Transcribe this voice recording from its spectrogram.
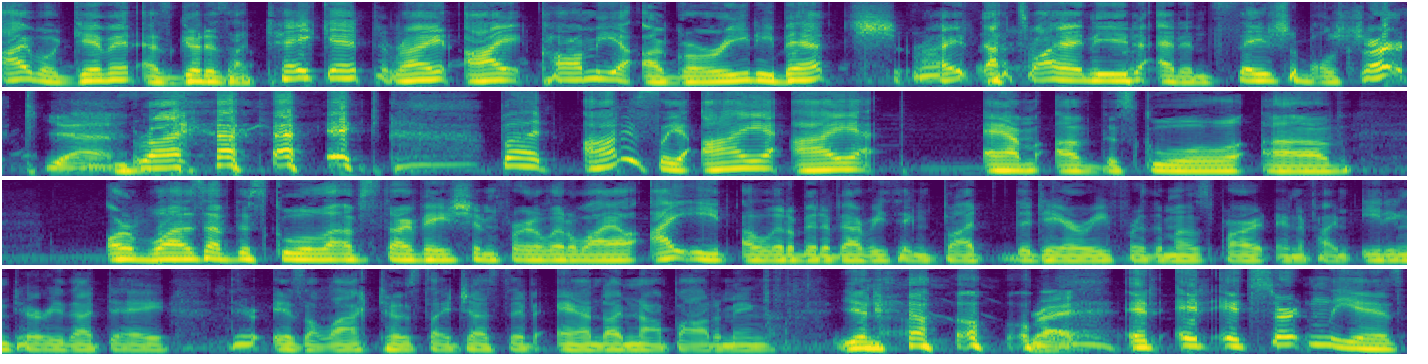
I will give it as good as I take it. Right? I call me a greedy bitch. Right? That's why I need an insatiable shirt. Yes. Right? but honestly, I, I am of the school of or was of the school of starvation for a little while. I eat a little bit of everything but the dairy for the most part. And if I'm eating dairy that day, there is a lactose digestive and I'm not bottoming, you know? Right. It, it, it certainly is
